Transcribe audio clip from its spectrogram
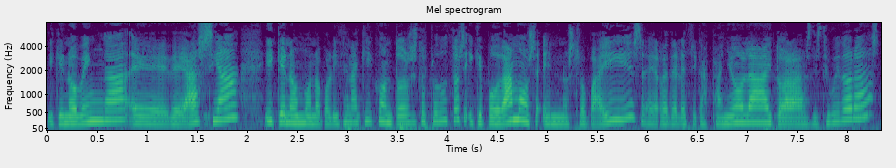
y que no venga de Asia y que nos monopolicen aquí con todos estos productos y que podamos en nuestro país, Red Eléctrica Española y todas las distribuidoras,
